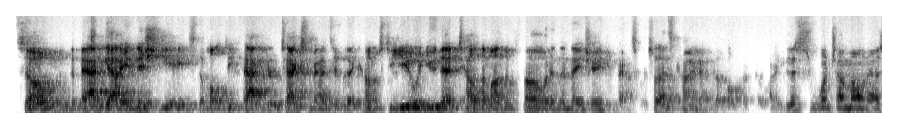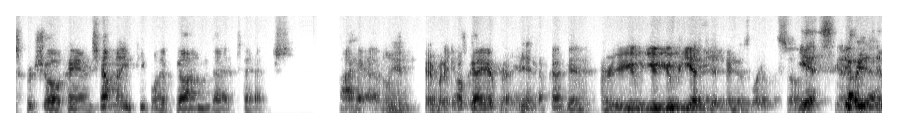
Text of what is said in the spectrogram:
So the bad guy initiates the multi-factor text message that comes to you and you then tell them on the phone and then they change your password. So that's kind of the whole. All right, This is one time I want to ask for a show of hands. How many people have gotten that text? I have. Oh, yeah, everybody. gets it. Okay, everybody. Okay. Yeah, or your, your UPS shipment is late, so. Yes. Oh, yeah.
